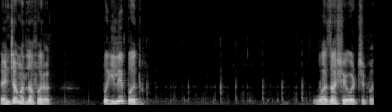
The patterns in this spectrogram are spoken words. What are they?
त्यांच्यामधला फरक पहिले पद वजा शेवटचे पद.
